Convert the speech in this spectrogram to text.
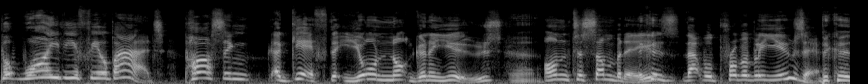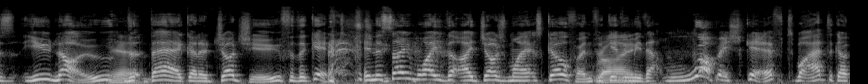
But why do you feel bad? Passing a gift that you're not going to use on to somebody Because- that will probably use it. Because you know Yeah. that they're going to judge you for the gift. In the same way that I judged my ex girlfriend for giving me that rubbish gift, but I had to go,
